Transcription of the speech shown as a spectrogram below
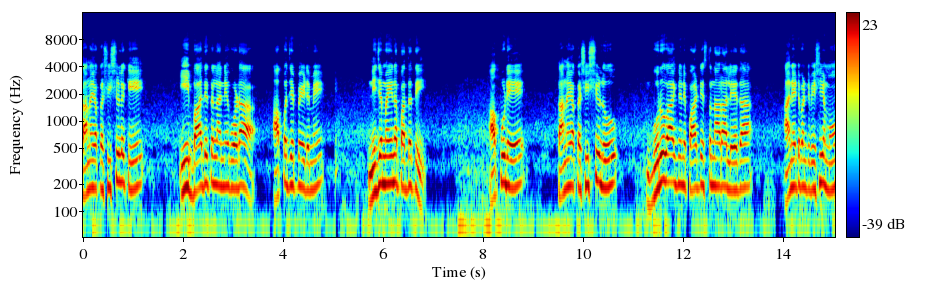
తన యొక్క శిష్యులకి ఈ బాధ్యతలన్నీ కూడా అప్పజెప్పేయడమే నిజమైన పద్ధతి. అప్పుడే తన యొక్క శిష్యులు గురువాజ్ఞని పాటిస్తున్నారా లేదా అనేటువంటి విషయము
